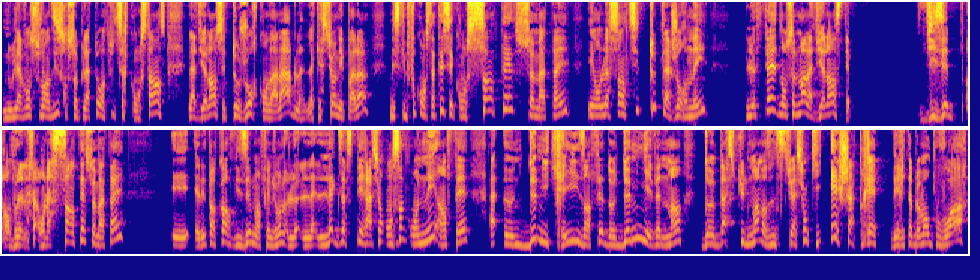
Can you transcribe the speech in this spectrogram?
nous l'avons souvent dit sur ce plateau en toutes circonstances, la violence est toujours condamnable, la question n'est pas là, mais ce qu'il faut constater, c'est qu'on sentait ce matin, et on l'a senti toute la journée, le fait, non seulement la violence était visible, on la sentait ce matin, et elle est encore visible en fin de journée. L'exaspération, on sent qu'on est en fait à une demi-crise, en fait, d'un demi-événement, d'un basculement dans une situation qui échapperait véritablement au pouvoir.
